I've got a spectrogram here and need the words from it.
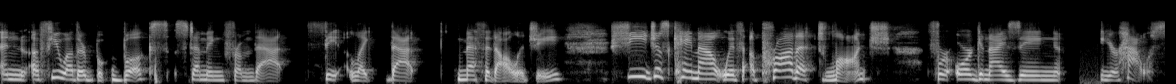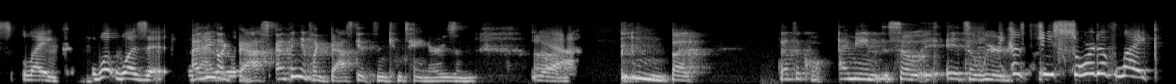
and a few other b- books stemming from that, the, like that methodology, she just came out with a product launch for organizing your house. Like, mm-hmm. what was it? I think like bas- I think it's like baskets and containers and um, yeah. but that's a cool. I mean, so it, it's a weird because she's sort of like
